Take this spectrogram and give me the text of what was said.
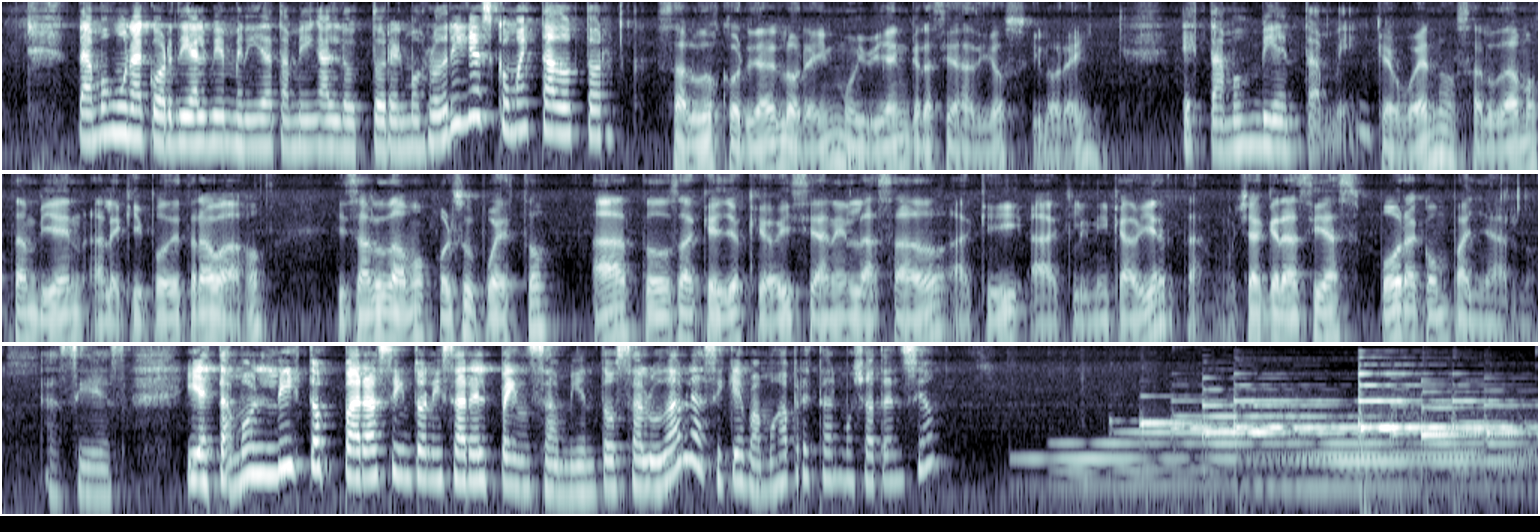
Damos una cordial bienvenida también al doctor Elmo Rodríguez. ¿Cómo está, doctor? Saludos cordiales, Lorraine. Muy bien, gracias a Dios. ¿Y Lorraine? Estamos bien también. Qué bueno. Saludamos también al equipo de trabajo y saludamos, por supuesto, a todos aquellos que hoy se han enlazado aquí a Clínica Abierta. Muchas gracias por acompañarnos. Así es. Y estamos listos para sintonizar el pensamiento saludable, así que vamos a prestar mucha atención.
